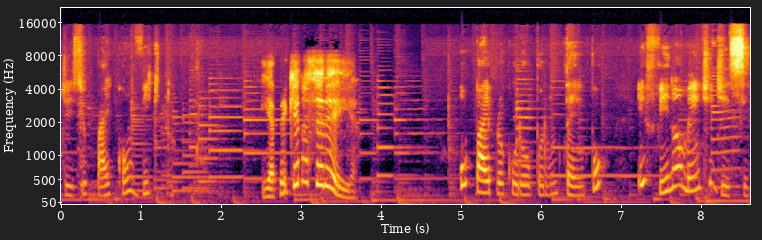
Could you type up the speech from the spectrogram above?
disse o pai convicto. E a pequena sereia? O pai procurou por um tempo e finalmente disse:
